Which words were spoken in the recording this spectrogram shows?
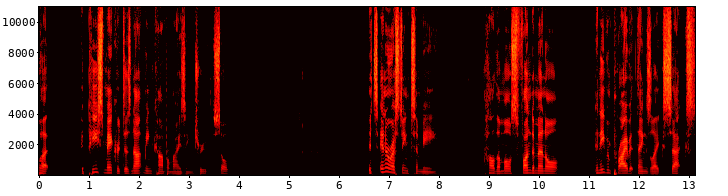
But a peacemaker does not mean compromising truth. So, it's interesting to me how the most fundamental and even private things like sex,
